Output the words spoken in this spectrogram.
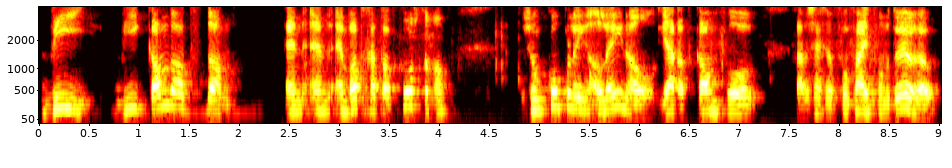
Wie, wie kan dat dan? En, en, en wat gaat dat kosten? Want zo'n koppeling alleen al, ja, dat kan voor, laten we zeggen, voor 500 euro.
